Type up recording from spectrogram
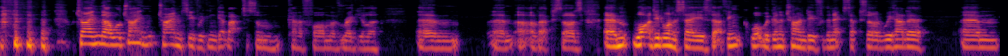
try and no, we'll try and try and see if we can get back to some kind of form of regular um, um, of episodes. Um, what I did want to say is that I think what we're going to try and do for the next episode, we had a um,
